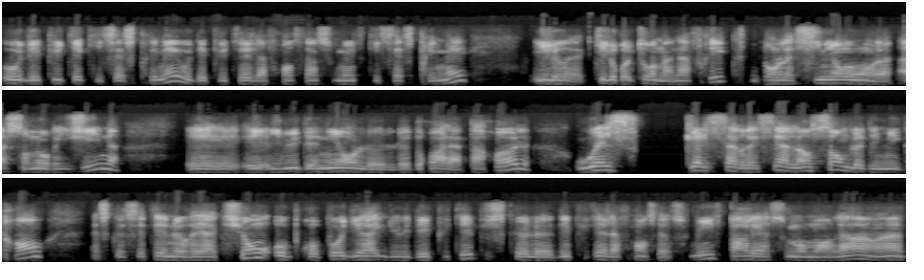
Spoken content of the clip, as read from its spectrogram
aux députés qui s'exprimaient, aux députés de la France insoumise qui s'exprimaient, qu'il retourne en Afrique, dont l'assignons euh, à son origine et, lui dénions le, droit à la parole, ou est-ce qu'elle s'adressait à l'ensemble des migrants? Est-ce que c'était une réaction aux propos directs du député, puisque le député de la France insoumise parlait à ce moment-là hein,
